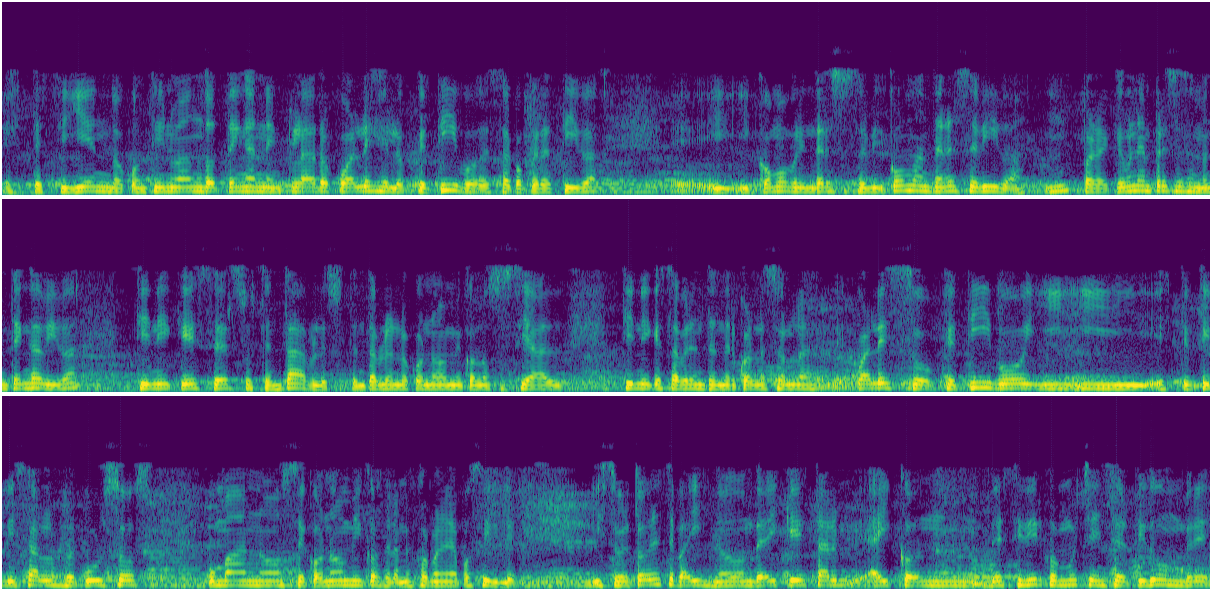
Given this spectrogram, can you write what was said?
este, siguiendo, continuando, tengan en claro cuál es el objetivo de esa cooperativa eh, y, cómo brindar esos servicios, cómo mantenerse viva. Para que una empresa se mantenga viva, tiene que ser sustentable, sustentable en lo económico, en lo social, tiene que saber entender cuál, cuál es su objetivo y, este, utilizar los recursos humanos, económicos de la mejor manera posible. Y sobre todo en este país, ¿no? donde hay que estar, hay con, decidir con mucha incertidumbre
